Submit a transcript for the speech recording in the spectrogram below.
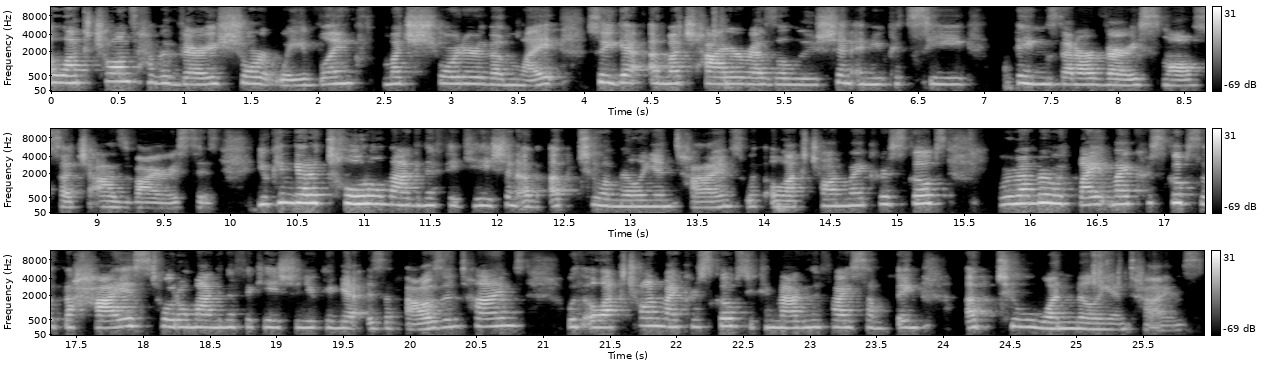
electrons have a very short wavelength, much shorter than light. So you get a much higher resolution and you could see things that are very small, such as viruses. You can get a total magnification of up to a million times with electron microscopes. Remember with light microscopes that the highest total magnification you can get is a thousand times. With electron microscopes, you can magnify something up to one million times.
